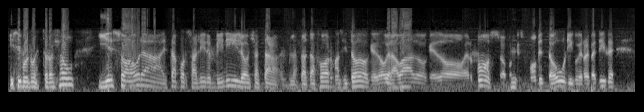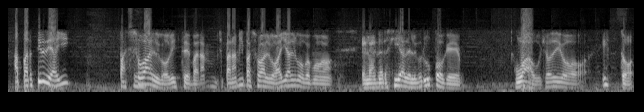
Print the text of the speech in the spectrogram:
hicimos nuestro show y eso ahora está por salir en vinilo, ya está en las plataformas y todo, quedó grabado, quedó hermoso, porque es un momento único, irrepetible. A partir de ahí pasó Sí. algo, ¿viste? Para, para mí pasó algo, hay algo como en la energía del grupo que, wow, yo digo, esto,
